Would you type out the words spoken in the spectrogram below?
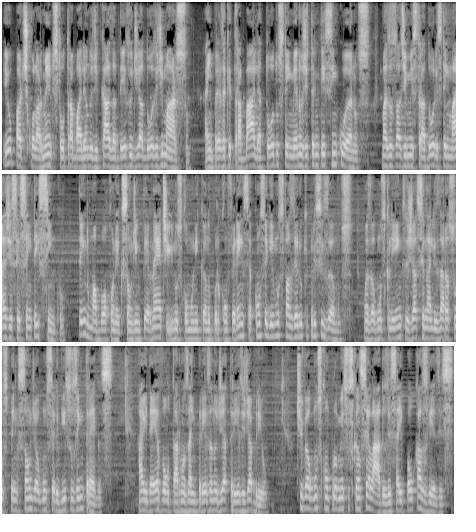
Eu, particularmente, estou trabalhando de casa desde o dia 12 de março. A empresa que trabalha, todos têm menos de 35 anos, mas os administradores têm mais de 65. Tendo uma boa conexão de internet e nos comunicando por conferência, conseguimos fazer o que precisamos, mas alguns clientes já sinalizaram a suspensão de alguns serviços e entregas. A ideia é voltarmos à empresa no dia 13 de abril. Tive alguns compromissos cancelados e saí poucas vezes.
